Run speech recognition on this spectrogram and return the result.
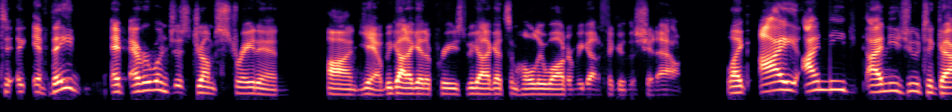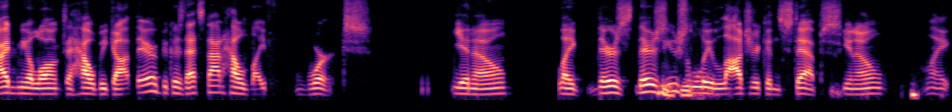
to if they if everyone just jumps straight in on yeah, we got to get a priest, we got to get some holy water, and we got to figure this shit out. Like I I need I need you to guide me along to how we got there because that's not how life works. You know? Like there's there's Mhm. usually logic and steps, you know? Like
